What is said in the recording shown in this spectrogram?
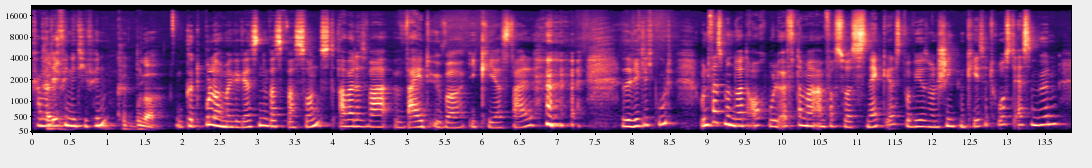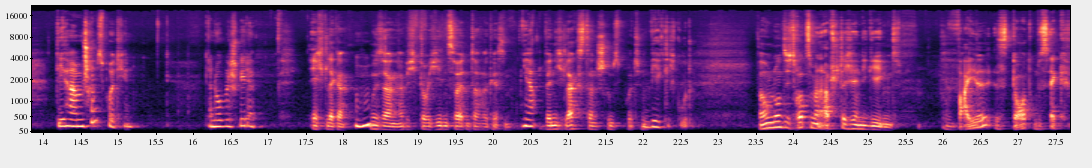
kann man Köthe. definitiv hin. Köttbullar. Köttbullar haben wir gegessen, was war sonst? Aber das war weit über Ikea-Style. also wirklich gut. Und was man dort auch wohl öfter mal einfach so als Snack isst, wo wir so einen Schinken-Käsetoast essen würden, die haben Schrimpsbrötchen. Der noble Schwede. Echt lecker, muss ich sagen. Habe ich, glaube ich, jeden zweiten Tag gegessen. Mhm. Ja. Wenn nicht Lachs, dann Schrimpsbrötchen. Wirklich gut. Warum lohnt sich trotzdem ein Abstecher in die Gegend? Weil es dort ums Eck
